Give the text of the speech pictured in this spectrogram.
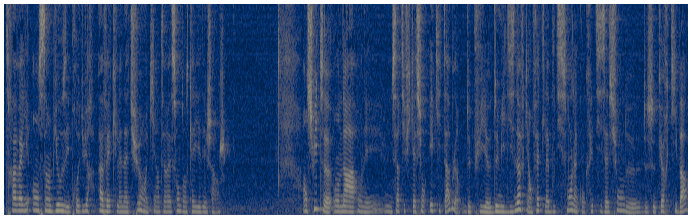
travail en symbiose et produire avec la nature qui est intéressant dans ce cahier des charges. Ensuite, on a on est une certification équitable depuis 2019, euh, qui est en fait l'aboutissement, la concrétisation de, ce cœur qui bat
